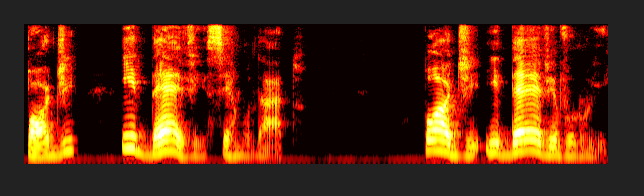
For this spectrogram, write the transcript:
pode e deve ser mudado. Pode e deve evoluir.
